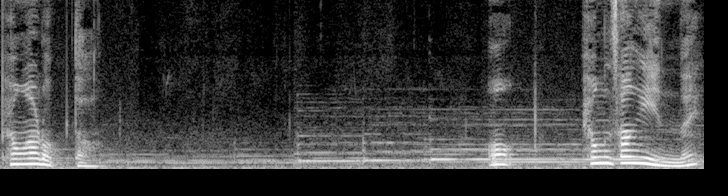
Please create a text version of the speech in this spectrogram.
평화롭다. 어, 평상이 있네?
